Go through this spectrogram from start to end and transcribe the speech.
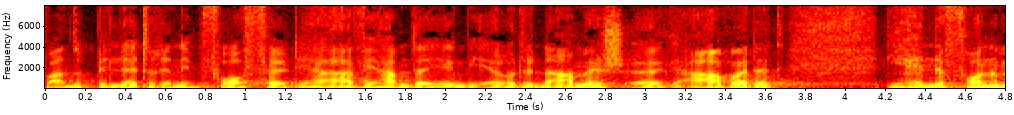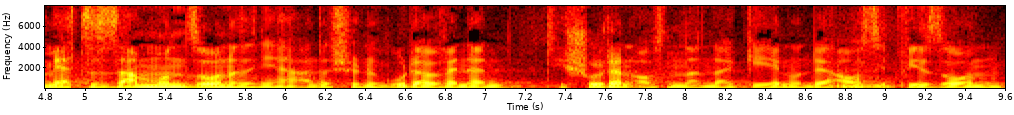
waren so Bilder drin im Vorfeld. Ja, wir haben da irgendwie aerodynamisch äh, gearbeitet, die Hände vorne mehr zusammen und so. Und dann sind ja alles schön und gut, aber wenn dann die Schultern auseinandergehen und der aussieht wie so ein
